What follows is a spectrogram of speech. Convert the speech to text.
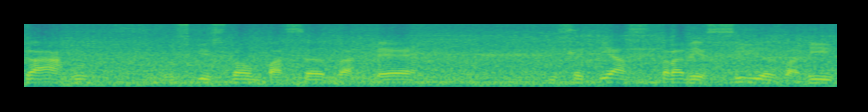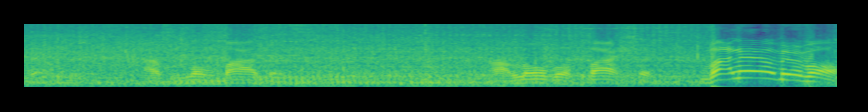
carro, os que estão passando a pé, isso aqui é as travessias da vida, as lombadas, a lombofaixa. Valeu, meu irmão!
